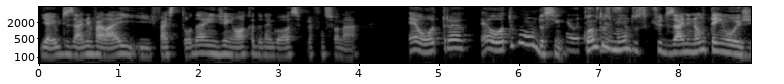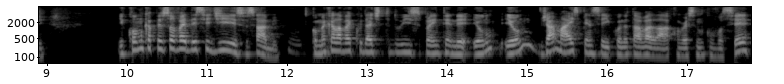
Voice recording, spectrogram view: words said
e aí o design vai lá e, e faz toda a engenhoca do negócio para funcionar. É outra, é outro mundo, assim. É Quantos dimensão. mundos que o design não tem hoje? E como que a pessoa vai decidir isso, sabe? Hum. Como é que ela vai cuidar de tudo isso para entender? Eu não, eu não, jamais pensei quando eu tava lá conversando com você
